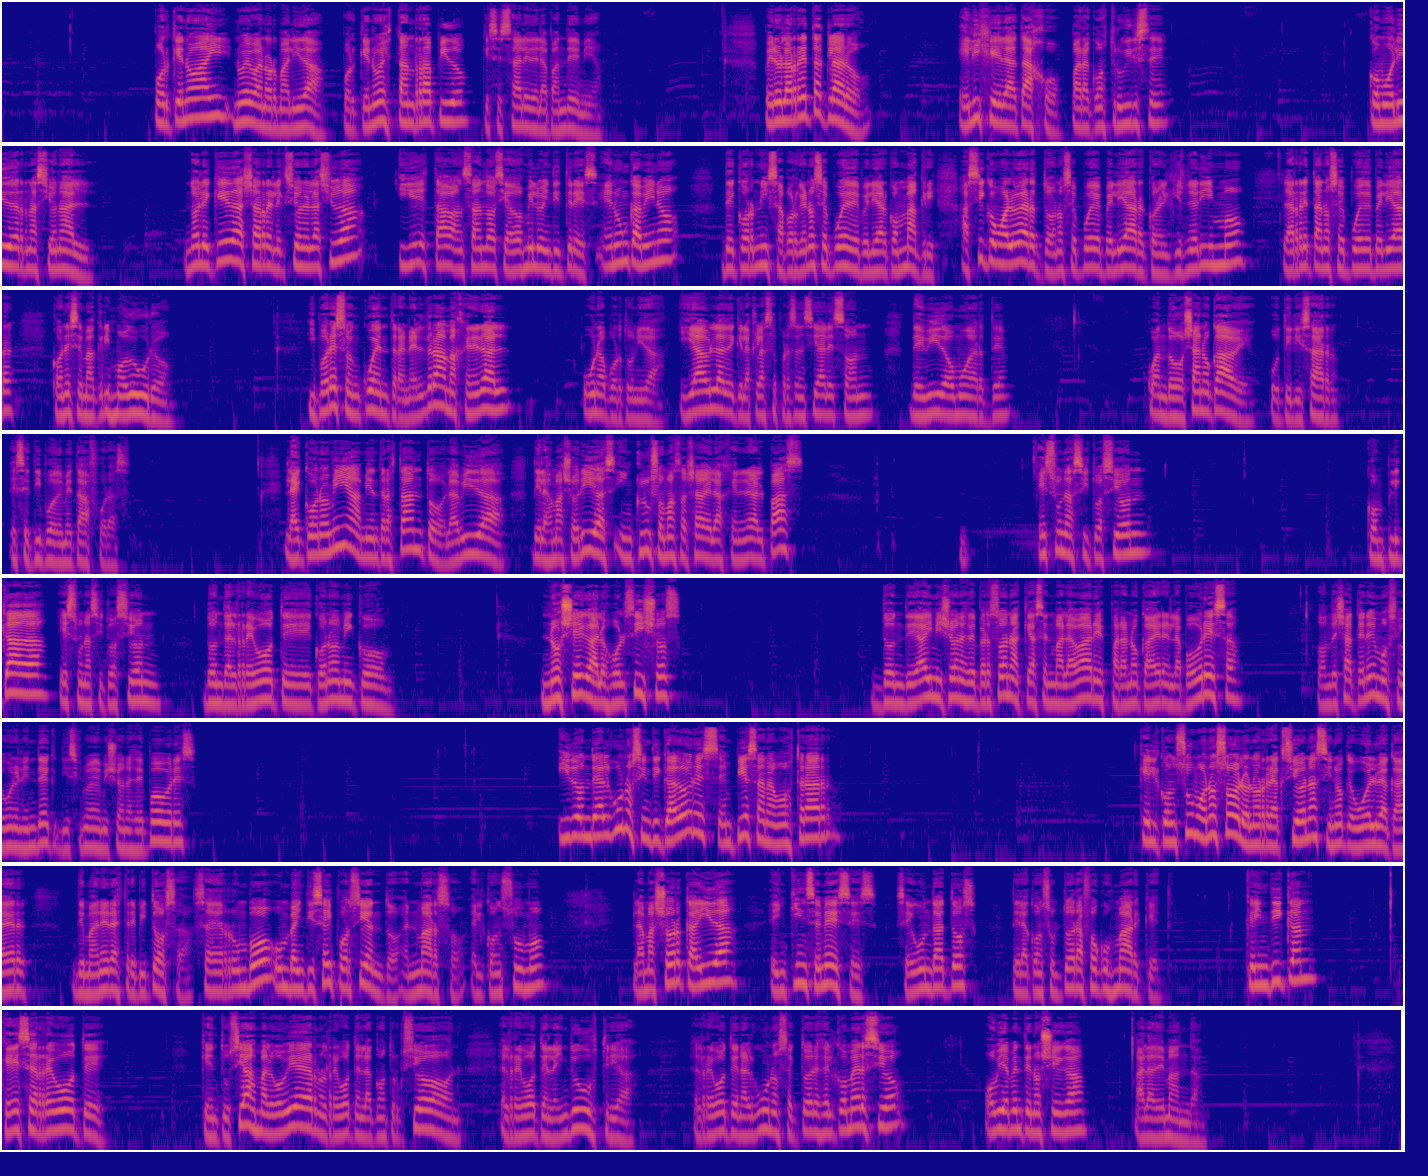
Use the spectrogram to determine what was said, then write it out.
porque no hay nueva normalidad, porque no es tan rápido que se sale de la pandemia. Pero la reta, claro, elige el atajo para construirse como líder nacional. No le queda ya reelección en la ciudad y está avanzando hacia 2023 en un camino de cornisa, porque no se puede pelear con Macri. Así como Alberto no se puede pelear con el kirchnerismo, la reta no se puede pelear con ese macrismo duro y por eso encuentra en el drama general una oportunidad y habla de que las clases presenciales son de vida o muerte cuando ya no cabe utilizar ese tipo de metáforas. La economía, mientras tanto, la vida de las mayorías, incluso más allá de la general paz, es una situación complicada, es una situación donde el rebote económico no llega a los bolsillos, donde hay millones de personas que hacen malabares para no caer en la pobreza, donde ya tenemos, según el INDEC, 19 millones de pobres, y donde algunos indicadores empiezan a mostrar que el consumo no solo no reacciona, sino que vuelve a caer de manera estrepitosa. Se derrumbó un 26% en marzo el consumo, la mayor caída en 15 meses, según datos de la consultora Focus Market, que indican que ese rebote que entusiasma al gobierno, el rebote en la construcción, el rebote en la industria, el rebote en algunos sectores del comercio, obviamente no llega a la demanda.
